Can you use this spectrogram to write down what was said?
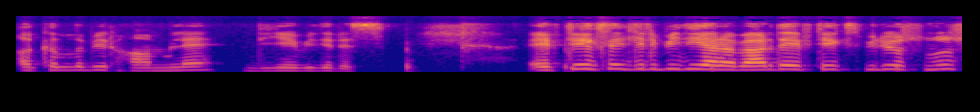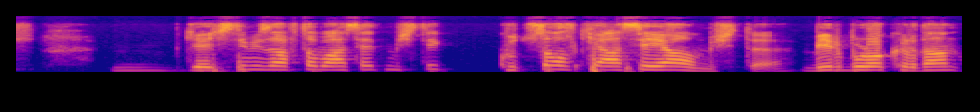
akıllı bir hamle diyebiliriz. FTX ile ilgili bir diğer haberde FTX biliyorsunuz geçtiğimiz hafta bahsetmiştik. Kutsal kaseyi almıştı. Bir broker'dan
